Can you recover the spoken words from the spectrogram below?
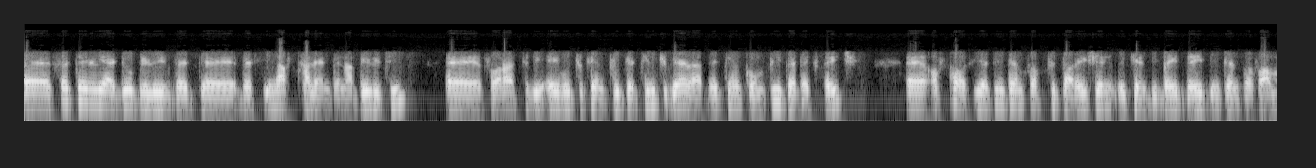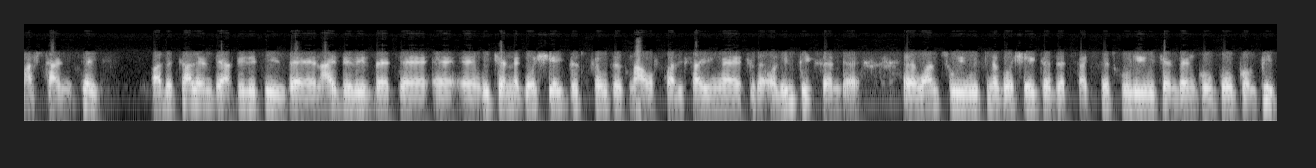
Uh, certainly, I do believe that uh, there's enough talent and ability uh, for us to be able to can put a team together that can compete at that stage. Uh, of course, yes, in terms of preparation, we can debate that in terms of how much time it takes. But the talent, the ability is there, and I believe that uh, uh, uh we can negotiate this process now of qualifying uh, to the Olympics. And uh, once we, we've negotiated that successfully, we can then go, go compete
